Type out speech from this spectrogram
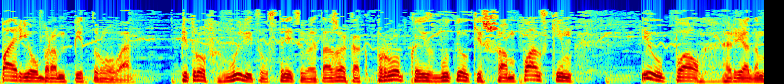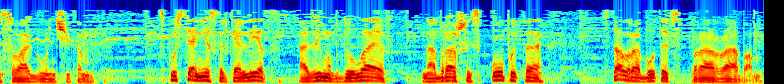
по ребрам Петрова. Петров вылетел с третьего этажа, как пробка из бутылки с шампанским, и упал рядом с вагончиком. Спустя несколько лет Азим Абдулаев, набравшись опыта, стал работать прорабом.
